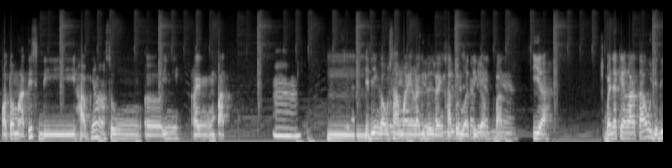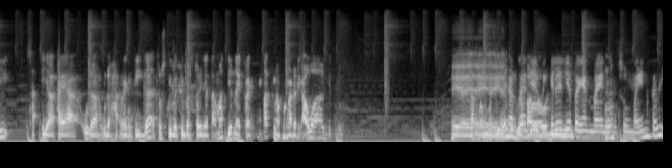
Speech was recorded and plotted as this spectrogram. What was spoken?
otomatis di hubnya langsung eh, ini rank 4. Hmm. Hmm. Jadi nggak usah Oh, main jadi lagi dari rank gitu 1 2 3 sekaliannya. 4. Iya. Banyak yang nggak tahu jadi ya kayak udah udah rank 3 terus tiba-tiba story-nya tamat dia naik rank 4 kenapa nggak dari awal gitu. Iya, iya, Sama iya, iya. juga Karena dia kalau mikirnya di- dia pengen main Hmm. langsung main kali.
